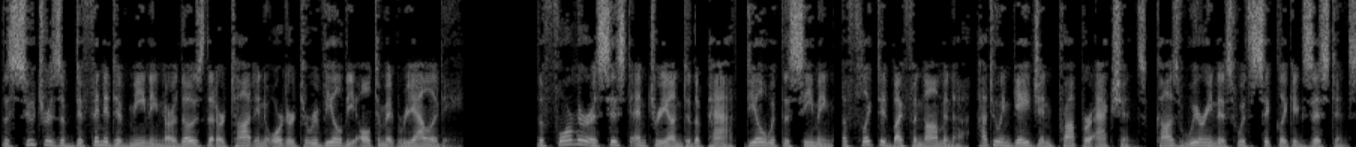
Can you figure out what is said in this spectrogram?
The sutras of definitive meaning are those that are taught in order to reveal the ultimate reality. The former assist entry onto the path, deal with the seeming, afflicted by phenomena, how to engage in proper actions, cause weariness with cyclic existence,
